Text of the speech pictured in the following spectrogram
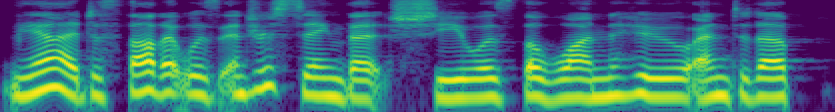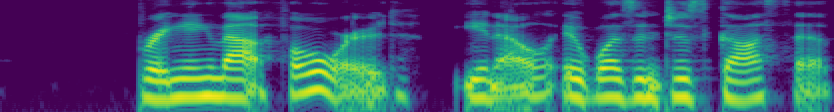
yeah, I just thought it was interesting that she was the one who ended up bringing that forward. You know, it wasn't just gossip.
